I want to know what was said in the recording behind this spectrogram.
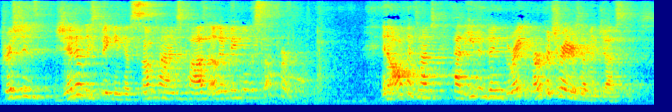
Christians, generally speaking, have sometimes caused other people to suffer. And oftentimes have even been great perpetrators of injustice.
